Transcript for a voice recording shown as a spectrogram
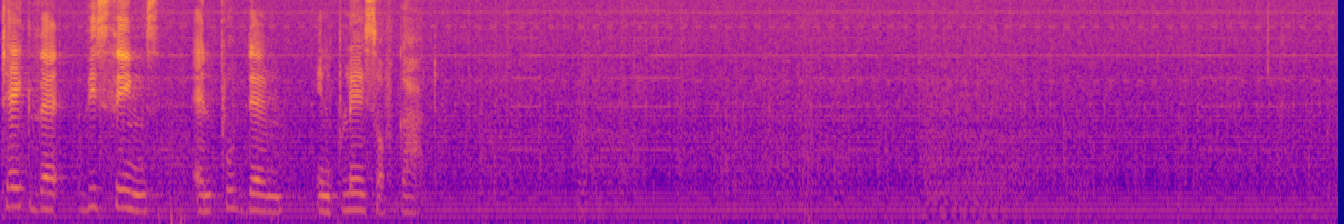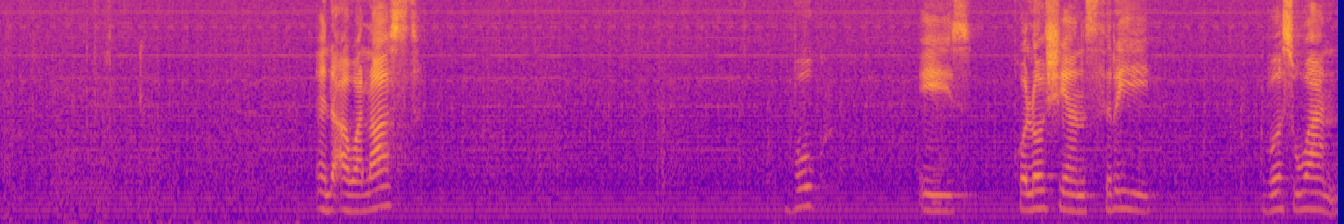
take the, these things and put them in place of God. And our last book is Colossians 3, verse 1.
